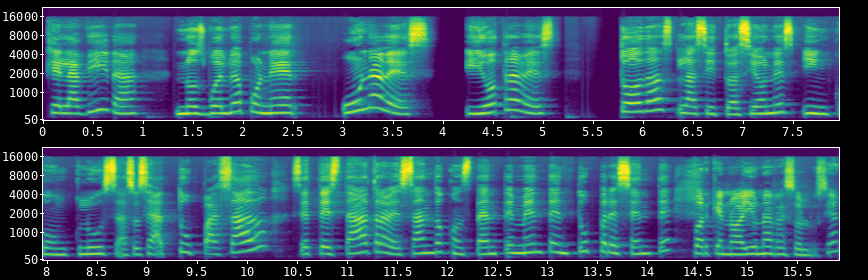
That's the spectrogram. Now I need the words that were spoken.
que la vida nos vuelve a poner una vez y otra vez todas las situaciones inconclusas, o sea, tu pasado se te está atravesando constantemente en tu presente. Porque no hay una resolución.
